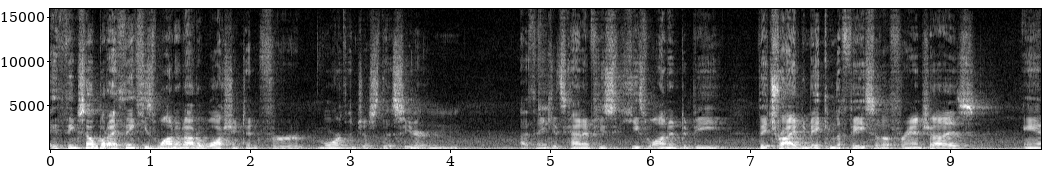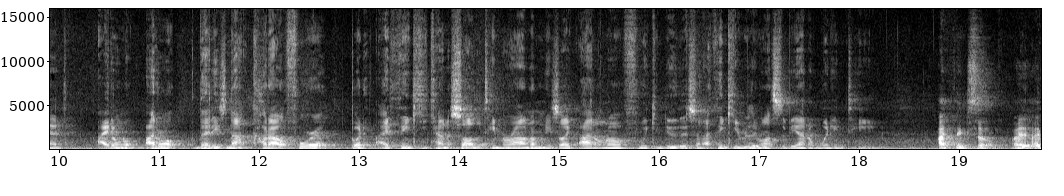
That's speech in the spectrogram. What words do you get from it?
I think so, but I think he's wanted out of Washington for more than just this year. Mhm. I think it's kind of he's he's wanted to be they tried to make him the face of a franchise, and I don't know. I don't know that he's not cut out for it, but I think he kind of saw the team around him, and he's like, I don't know if we can do this, and I think he really wants to be on a winning team. I think so. I, I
